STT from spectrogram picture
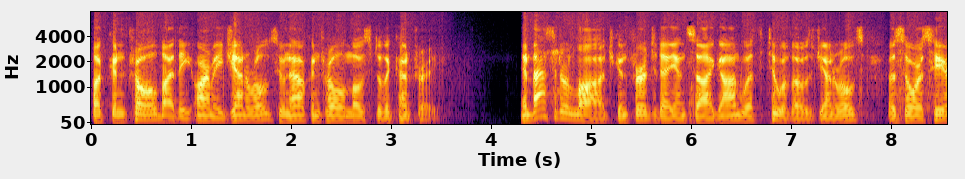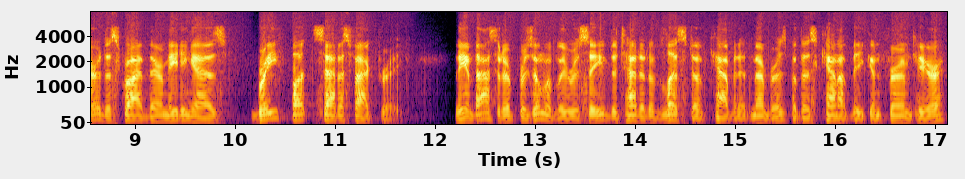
but controlled by the Army generals who now control most of the country. Ambassador Lodge conferred today in Saigon with two of those generals. A source here described their meeting as brief but satisfactory. The ambassador presumably received a tentative list of cabinet members, but this cannot be confirmed here,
